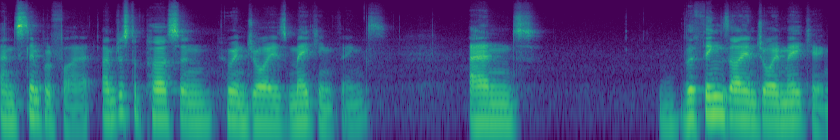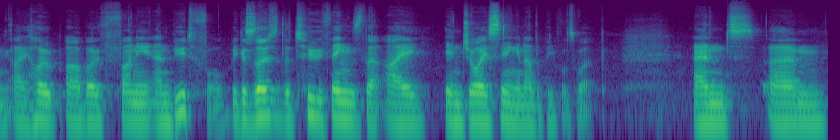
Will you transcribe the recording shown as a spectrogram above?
and simplify it, I'm just a person who enjoys making things. And the things I enjoy making, I hope, are both funny and beautiful because those are the two things that I enjoy seeing in other people's work. And um,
